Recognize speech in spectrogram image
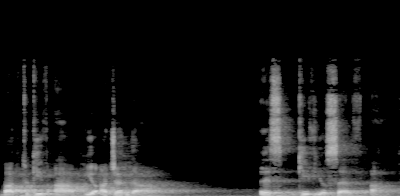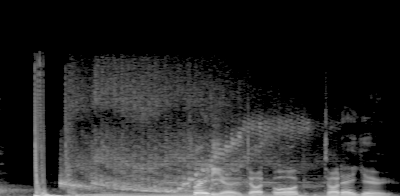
But to give up your agenda is give yourself up. radio.org.au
